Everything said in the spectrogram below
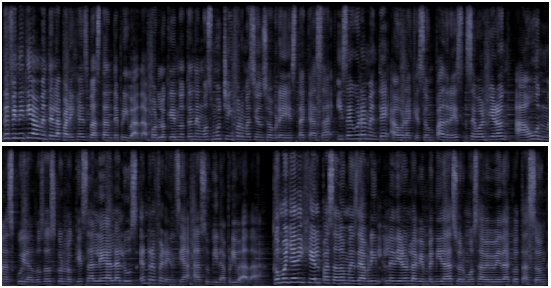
Definitivamente la pareja es bastante privada, por lo que no tenemos mucha información sobre esta casa y seguramente ahora que son padres se volvieron aún más cuidadosos con lo que sale a la luz en referencia a su vida privada. Como ya dije, el pasado mes de abril le dieron la bienvenida a su hermosa bebé Dakota Song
